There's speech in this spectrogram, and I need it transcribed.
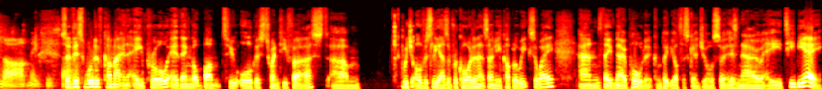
oh, it makes me sad. so this would have come out in April. It then got bumped to August 21st, um, which obviously, as of recording, that's only a couple of weeks away. And they've now pulled it completely off the schedule. So it is now a TBA,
